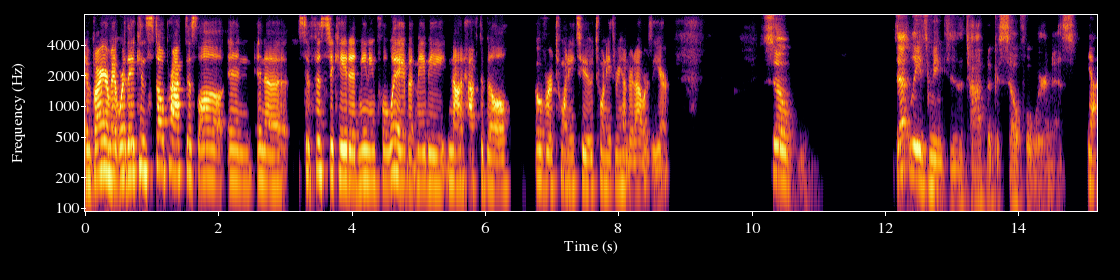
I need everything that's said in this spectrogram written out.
environment where they can still practice law in, in a sophisticated, meaningful way, but maybe not have to bill over 22, 2,300 hours a year. So that leads me to the topic of self awareness. Yeah.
